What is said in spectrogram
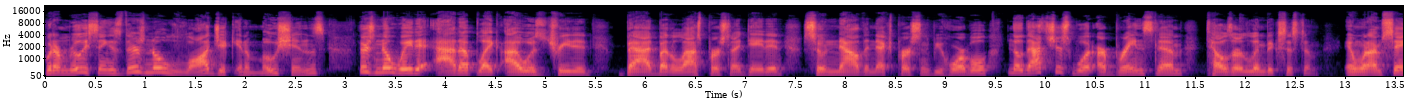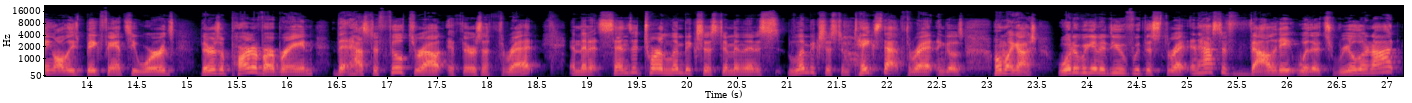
What I'm really saying is there's no logic in emotions. There's no way to add up like I was treated bad by the last person I dated, so now the next person's be horrible. No, that's just what our brainstem tells our limbic system. And when I'm saying all these big fancy words, there's a part of our brain that has to filter out if there's a threat, and then it sends it to our limbic system, and then its limbic system takes that threat and goes, "Oh my gosh, what are we going to do with this threat?" and has to validate whether it's real or not.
